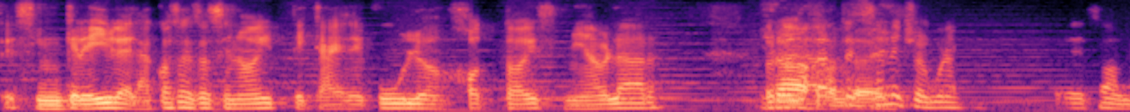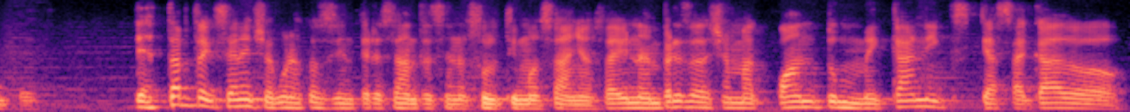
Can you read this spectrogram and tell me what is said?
es increíble. Las cosas que se hacen hoy te caes de culo, Hot Toys, ni hablar. Pero de Ah, Star Trek Hot se han hecho algunas cosas interesantes. De Star Trek se han hecho algunas cosas interesantes en los últimos años. Hay una empresa que se llama Quantum Mechanics que ha sacado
